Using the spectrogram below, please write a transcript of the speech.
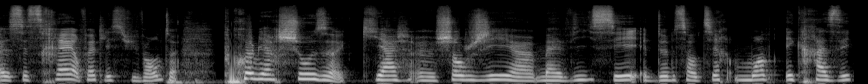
euh, ce serait en fait les suivantes. Première chose qui a euh, changé euh, ma vie, c'est de me sentir moins écrasée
